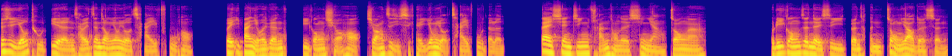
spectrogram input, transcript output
就是有土地的人才会真正拥有财富哈。所以一般也会跟地公求哈，希望自己是可以拥有财富的人。在现今传统的信仰中啊，土地公真的是一尊很重要的神。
